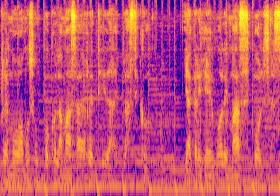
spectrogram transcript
Removamos un poco la masa derretida de plástico y agreguémosle más bolsas.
